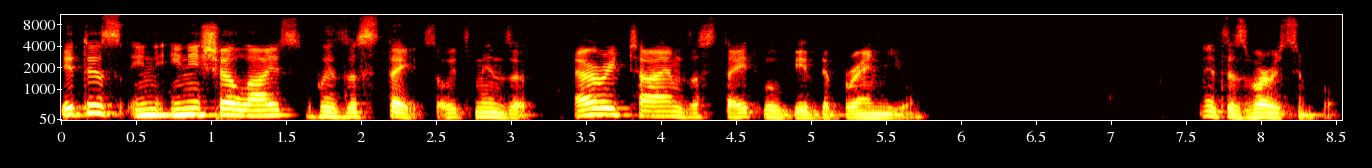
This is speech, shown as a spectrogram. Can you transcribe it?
It is in initialized with the state. So it means that every time the state will be the brand new. It is very simple.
